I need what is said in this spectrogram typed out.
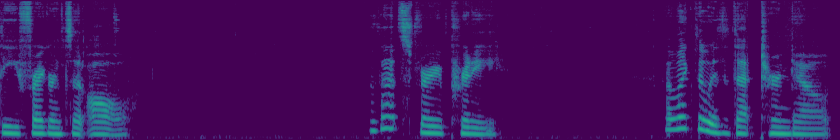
the fragrance at all. That's very pretty. I like the way that that turned out.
